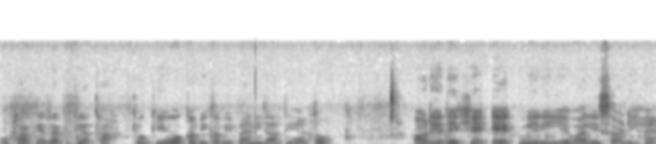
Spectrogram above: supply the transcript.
उठा के रख दिया था, क्योंकि वो कभी कभी पहनी जाती हैं तो। और ये देखिए, एक मेरी ये वाली साड़ी है।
